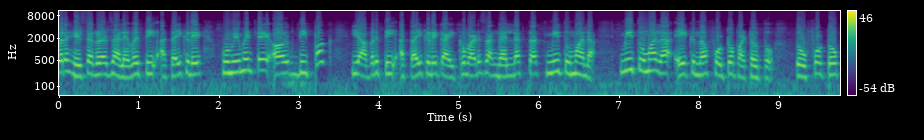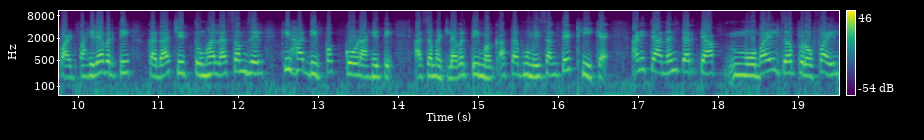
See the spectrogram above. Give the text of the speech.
बरं हे सगळं झाल्यावरती आता इकडे भूमी म्हणते दीपक यावरती आता इकडे गायकवाड सांगायला लागतात मी तुम्हाला मी तुम्हाला एक न फोटो पाठवतो. तो फोटो पाठ पाहिल्यावरती कदाचित तुम्हाला समजेल की हा दीपक कोण आहे ते. असं म्हटल्यावरती मग आता भूमी सांगते ठीक आहे. आणि त्यानंतर त्या मोबाईलचं प्रोफाईल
